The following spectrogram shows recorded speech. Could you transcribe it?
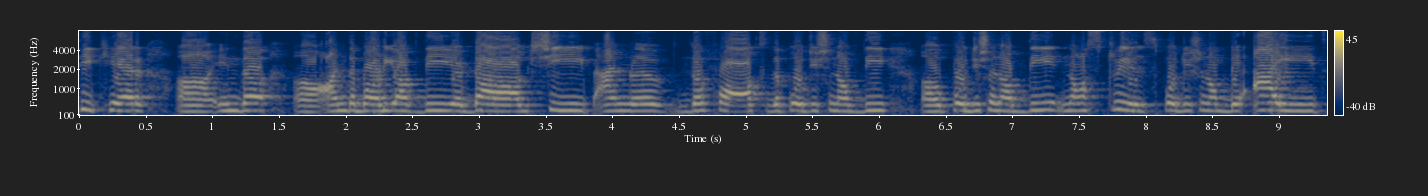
Thick hair in the on the body of the dog sheep and the fox the position of the position of the nostrils position of the eyes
